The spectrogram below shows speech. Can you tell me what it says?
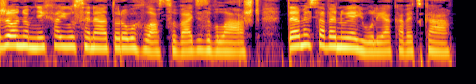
že o ňom nechajú senátorov hlasovať zvlášť. Téme sa venuje Julia Kavecká.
